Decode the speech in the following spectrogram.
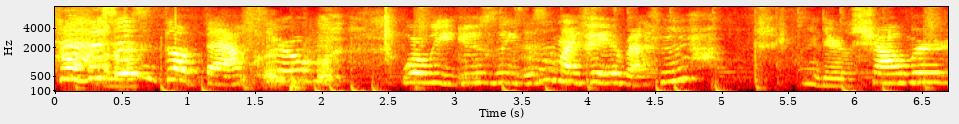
So this is the bathroom where we usually, this is my favorite bathroom. There's a shower.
